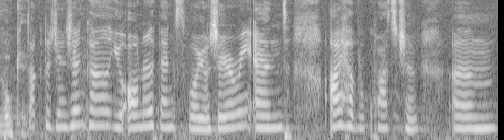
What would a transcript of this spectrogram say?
okay. Dr. Jaishankar Your Honor, thanks for your sharing. And I have a question. Um,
